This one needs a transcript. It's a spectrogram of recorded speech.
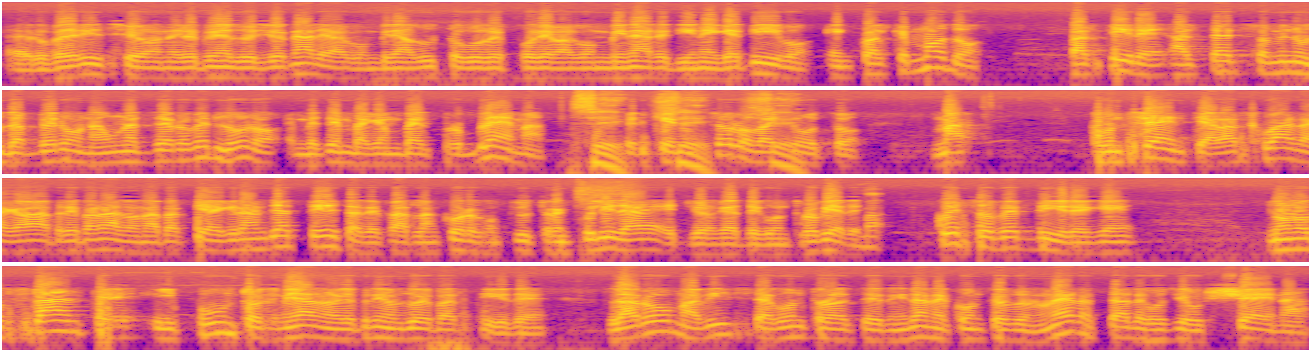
Eh, Rui Patrizio nelle prime due giornate aveva combinato tutto quello che poteva combinare di negativo e in qualche modo partire al terzo minuto a Verona 1-0 per loro e mi sembra che è un bel problema Sì, perché sì, non solo vai sì. sotto ma consenti alla squadra che aveva preparato una partita di grande attesa di farla ancora con più tranquillità e giocare contropiede. Ma- Questo per dire che nonostante il punto eliminato nelle prime due partite, la Roma vista contro la Serenità e contro il Verona non era stata così oscena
